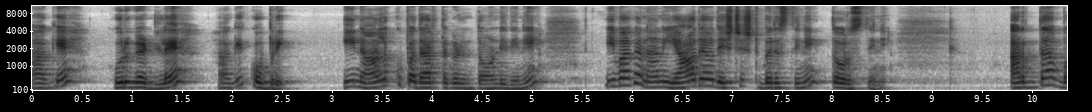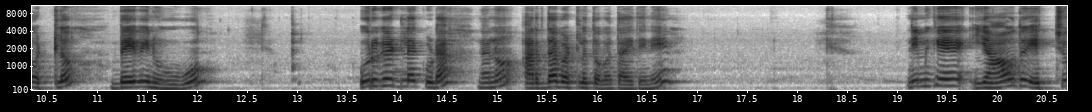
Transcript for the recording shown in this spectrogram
ಹಾಗೆ ಹುರುಗಡ್ಲೆ, ಹಾಗೆ ಕೊಬ್ಬರಿ. ಈ ನಾಲ್ಕು ಪದಾರ್ಥಗಳನ್ನ ತೊಗೊಂಡಿದ್ದೀನಿ. ಇವಾಗ ನಾನು ಯಾವ್ದ್ಯಾವ್ದು ಎಷ್ಟೆಷ್ಟು ಬೆರೆಸ್ತೀನಿ ತೋರಿಸ್ತೀನಿ. ಅರ್ಧ ಬಟ್ಲು ಬೇವಿನ ಹೂವು ಉರುಗಡ್ಲೆ ಕೂಡ ನಾನು ಅರ್ಧ ಬಟ್ಲು ತೊಗೋತಾ ಇದ್ದೀನಿ. ನಿಮಗೆ ಯಾವುದು ಹೆಚ್ಚು,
